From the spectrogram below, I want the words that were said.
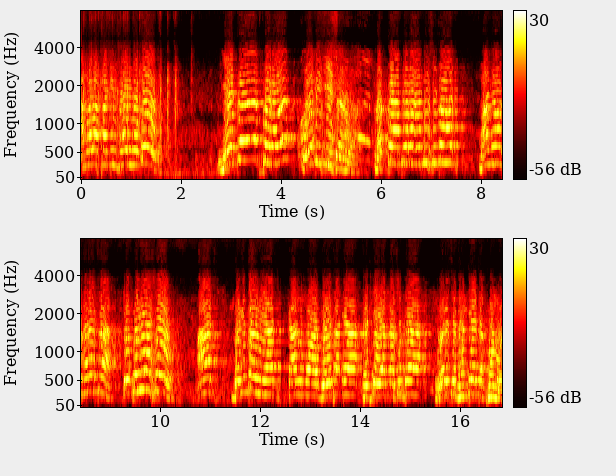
आम्हाला पाटीलशाही नको. एकच सर्व ओबीसी सर्व. फक्त आपल्याला ओबीसीचा मान्यवर धरायचा तो कोणी असो? आज बघितलं मी आज काल त्या खटके यांना सुद्धा बरेचसे धमके येतात फोनवर.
